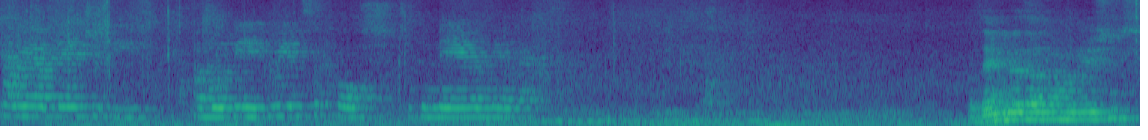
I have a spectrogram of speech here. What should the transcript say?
carry out their duties and will be a great support to the Mayor and Mayoress. Are there any other nominations?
